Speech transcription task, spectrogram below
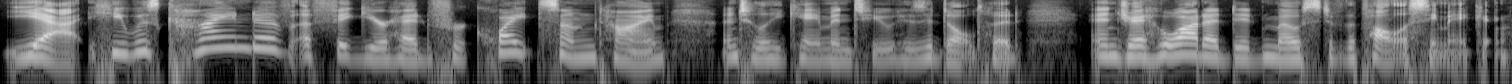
Yeah, he was kind of a figurehead for quite some time until he came into his adulthood, and Jehoiada did most of the policy making.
